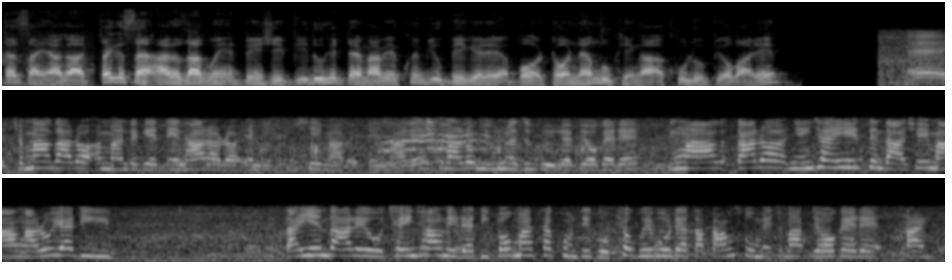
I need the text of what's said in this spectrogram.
တက်ဆိုင်ရာကတိုက်ကဆန်အားကစားကွင်းအတွင်းရှိပြည်သူဟစ်တက်မှာပဲခွင့်ပြုပေးခဲ့တဲ့အပေါ်ဒေါ်နန်းမူခင်ကအခုလိုပြောပါတယ်အဲကျမကတော့အမှန်တကယ်တင်ထားတာတော့ MBC ရှေ့မှာပဲတင်ထားတယ်ကျမတို့မျိုးနွယ်စုတွေလည်းပြောခဲ့တယ်ငါကတော့ငင်းချမ်းရေးစင်တာရှေ့မှာငါတို့ရဲ့ဒီ တိုင်းရင်သားတွေကိုချိန်ချောင်းနေတဲ့ဒီပုံမှန်ဆက်ခွန်တစ်ကိုဖြုတ်ပေးဖို့တဲ့တောင်းဆိုမယ်ကျမပြောခဲ့တဲ့အတိုင်းဂ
